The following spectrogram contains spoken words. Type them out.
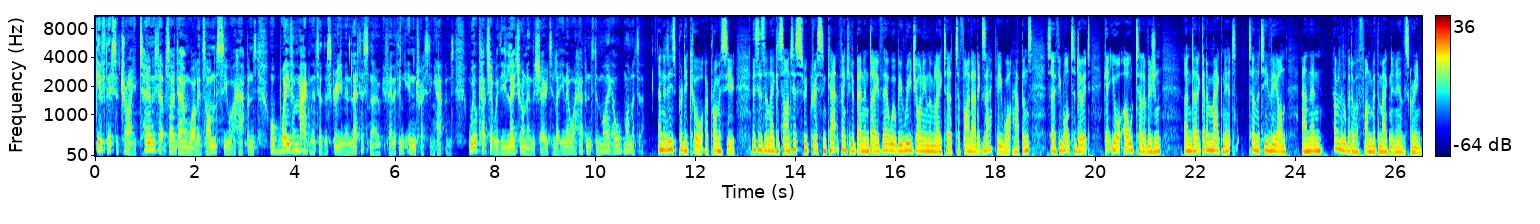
give this a try. Turn it upside down while it's on, see what happens, or wave a magnet at the screen and let us know if anything interesting happens. We'll catch up with you later on in the show to let you know what happens to my old monitor. And it is pretty cool, I promise you. This is The Naked Scientists with Chris and Kat. Thank you to Ben and Dave there. We'll be rejoining them later to find out exactly what happens. So if you want to do it, get your old television and uh, get a magnet, turn the TV on, and then have a little bit of a fun with the magnet near the screen.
